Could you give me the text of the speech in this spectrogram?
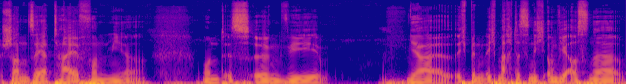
schon sehr Teil von mir. Und ist irgendwie, ja, ich bin, ich mache das nicht irgendwie aus einer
